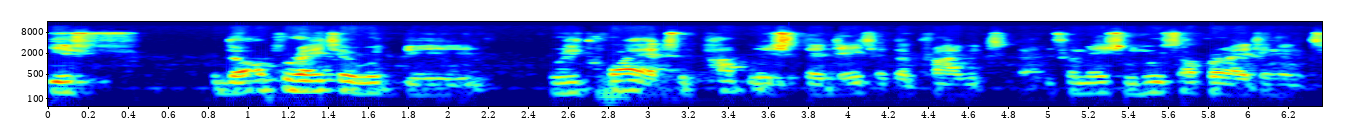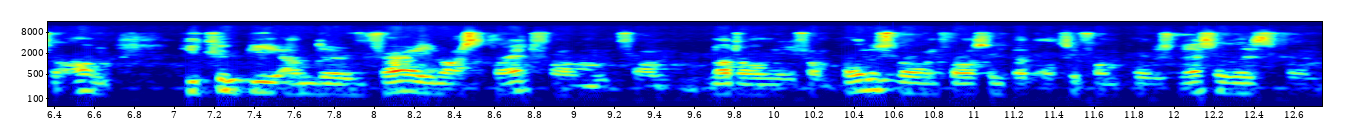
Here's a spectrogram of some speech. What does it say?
if the operator would be required to publish the data, the private information, who's operating and so on, he could be under very much threat from, from not only from Polish law enforcement, but also from Polish nationalists, from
